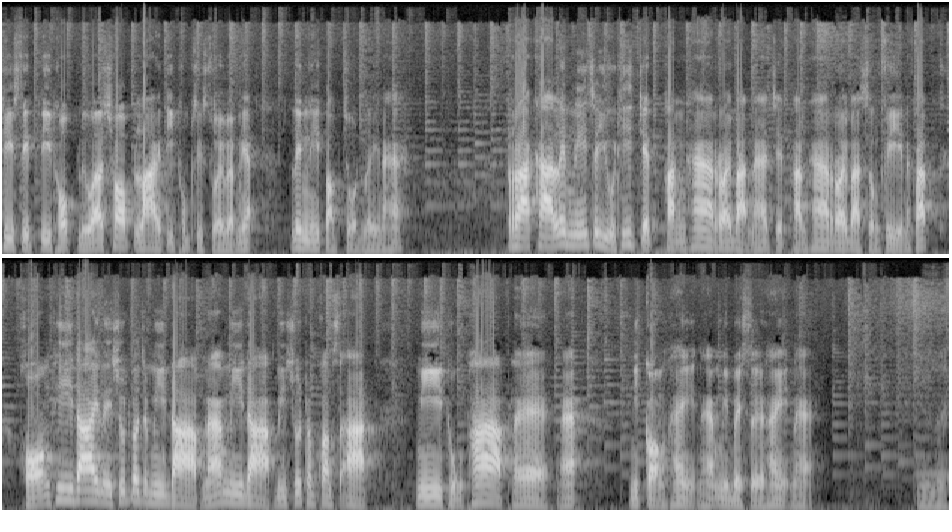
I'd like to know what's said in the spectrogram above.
T10 ตีทบ หรือว่าชอบลายตีทบสวยๆแบบเนี้ยเล่มนี้ตอบโจทย์เลยนะฮะราคาเล่มนี้จะอยู่ที่ 7,500 บาทนะฮะ 7,500 บาทส่งฟรีนะครับ ของที่ได้ในชุดก็จะมีดาบนะ มีดาบ มีชุดทำความสะอาด มีถุงผ้าแพรนะฮะมีกล่องให้นะฮะมีใบเซอให้นะฮะนี่เลย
